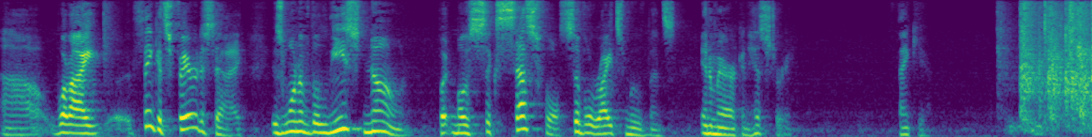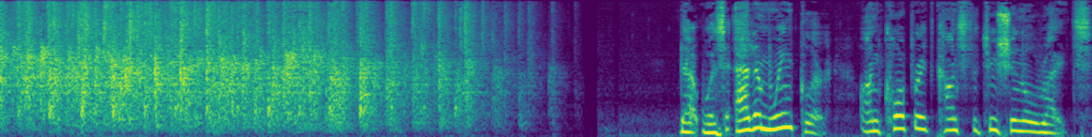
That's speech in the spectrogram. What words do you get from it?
Uh, what I think it's fair to say is one of the least known but most successful civil rights movements in American history. Thank you. That was Adam Winkler on corporate constitutional rights.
